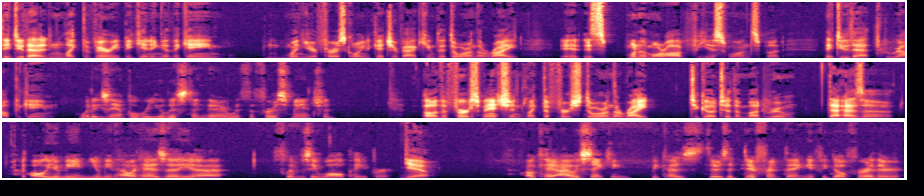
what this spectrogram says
they do that in like the very beginning of the game when you're first going to get your vacuum. The door on the right, it, it's one of the more obvious ones, but they do that throughout the game. What example were you listing there with the first mansion? Oh, the first mansion, like the first door on the right to go to the mud room, that has a Oh, you mean you mean how it has a uh, flimsy wallpaper? yeah, Okay, I was thinking because there's a different thing if you go further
